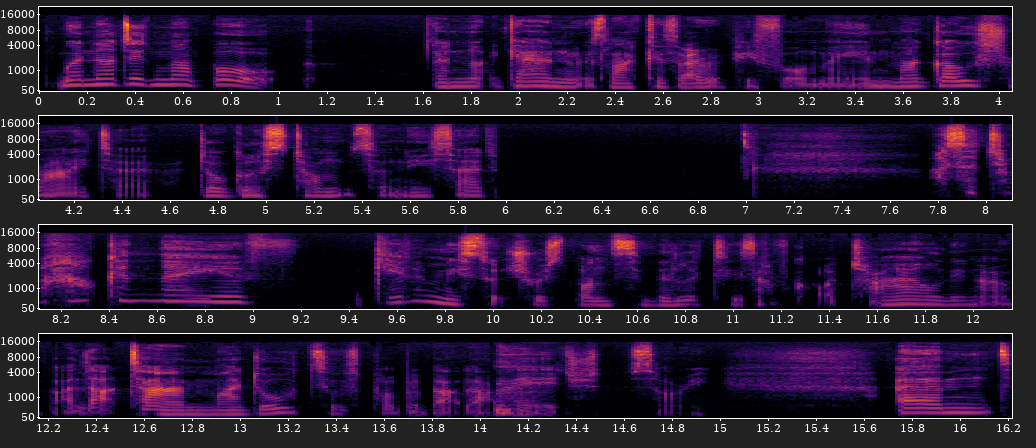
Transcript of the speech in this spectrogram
when I did my book and again, it was like a therapy for me. And my ghostwriter, Douglas Thompson, he said, I said to him, how can they have given me such responsibilities? I've got a child, you know. By that time, my daughter was probably about that age, sorry. And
